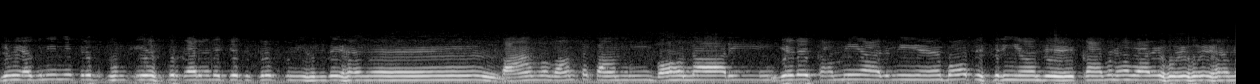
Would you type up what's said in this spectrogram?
ਜਿਵੇਂ ਅਗਨੀ ਨਹੀਂ ਤ੍ਰਿਪਤ ਹੁੰਦੀ ਇਸ ਪ੍ਰਕਾਰਾਂ ਦੇ ਚਿੱਤ ਤ੍ਰਿਪਤ ਨਹੀਂ ਹੁੰਦੇ ਹਨ। ਕਾਮਵੰਤ ਕਾਮੀ ਬਹੁ ਨਾਰੀ। ਜਿਹੜੇ ਕਾਮੀ ਆਦਮੀ ਹੈ ਬਹੁਤ ਇਸਤਰੀਆਂ ਦੇ ਕਾਮਨਾ ਵਾਲੇ ਹੋਏ ਹੋਏ ਹਨ।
